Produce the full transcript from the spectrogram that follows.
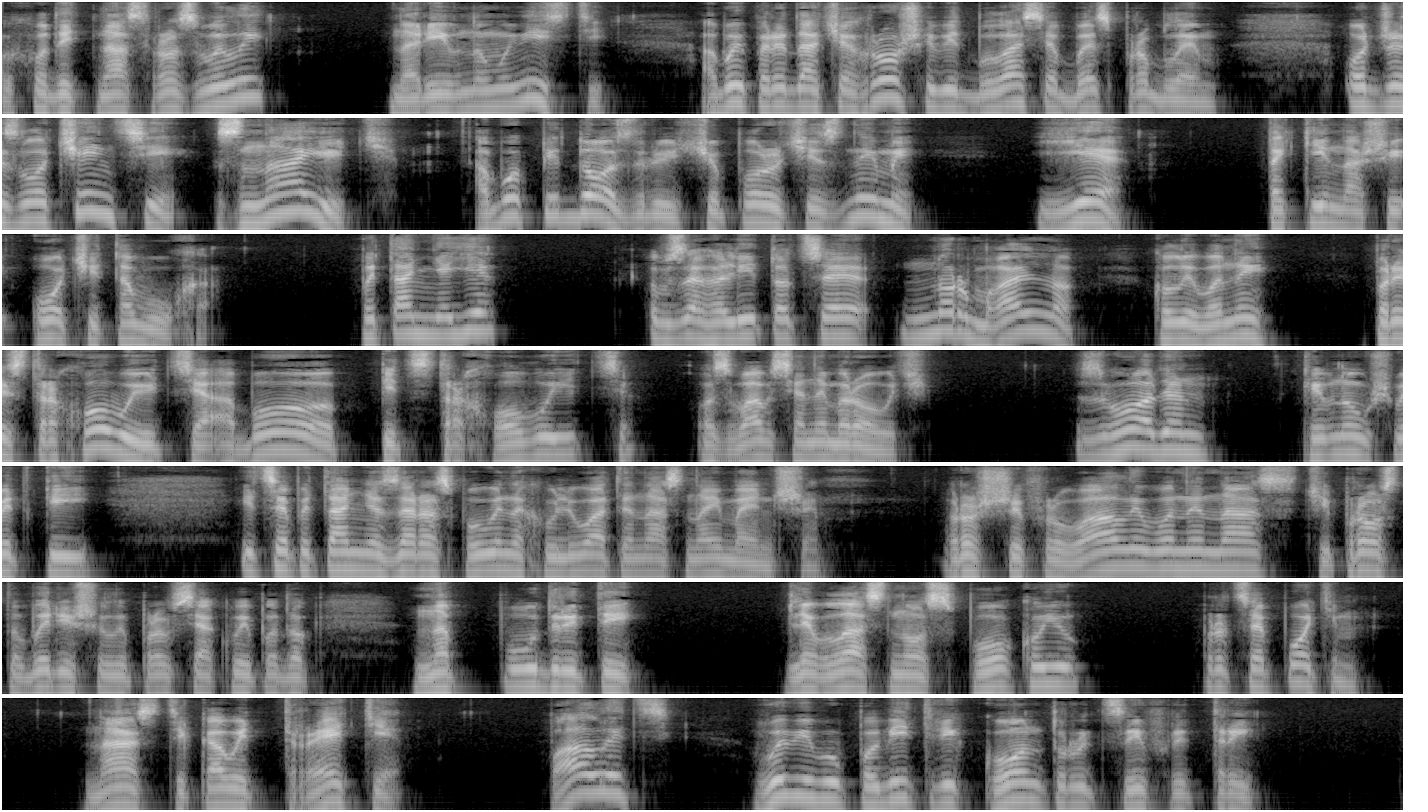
Виходить, нас розвели на рівному місці, аби передача грошей відбулася без проблем. Отже, злочинці знають або підозрюють, що поруч із ними є такі наші очі та вуха. Питання є? Взагалі-то це нормально, коли вони перестраховуються або підстраховуються, озвався Немирович. Згоден, кивнув швидкий, і це питання зараз повинно хвилювати нас найменше. Розшифрували вони нас чи просто вирішили про всяк випадок напудрити для власного спокою. Про це потім. Нас цікавить третє. Палець вивів у повітрі контури цифри три.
